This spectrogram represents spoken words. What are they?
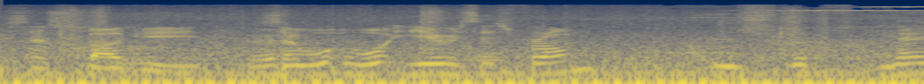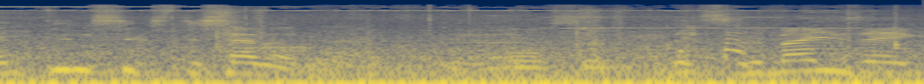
Barcelona in Josef's buggy. So what, what year is this from? It's the 1967. Awesome. This is amazing.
